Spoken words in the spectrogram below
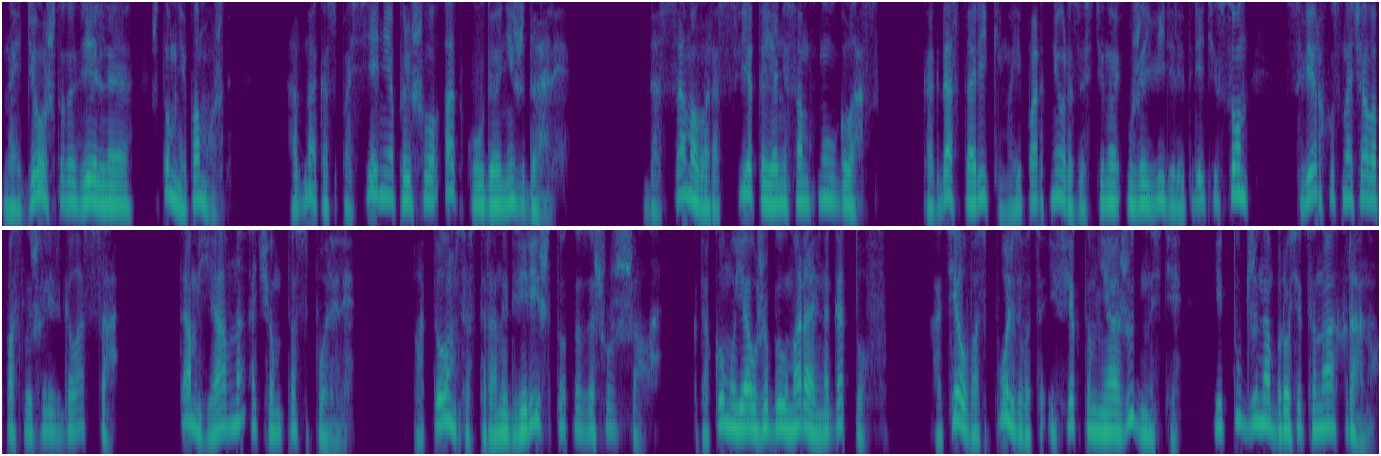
найдешь что-то дельное, что мне поможет. Однако спасение пришло откуда не ждали. До самого рассвета я не сомкнул глаз. Когда старик и мои партнеры за стеной уже видели третий сон, сверху сначала послышались голоса. Там явно о чем-то спорили. Потом со стороны двери что-то зашуршало. К такому я уже был морально готов. Хотел воспользоваться эффектом неожиданности и тут же наброситься на охрану.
